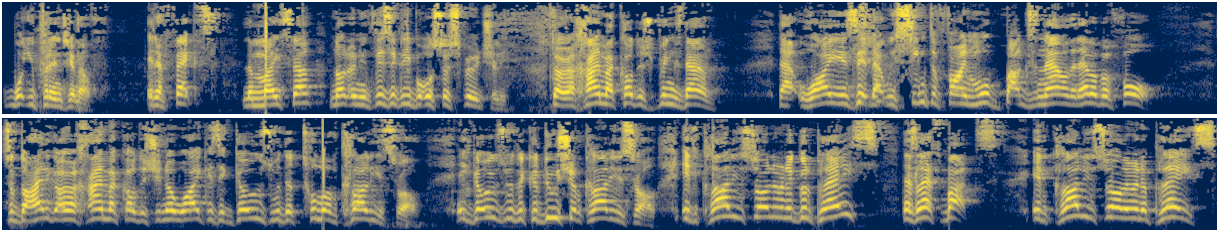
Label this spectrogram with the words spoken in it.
what you put into your mouth. It affects the Maisa, not only physically, but also spiritually. The Rachaim HaKodesh brings down that why is it that we seem to find more bugs now than ever before? So the Heilige Ohr HaChaim HaKadosh, you know why? Because it goes with the Tum of Klal Yisrael. It goes with the Kedusha of Klal Yisrael. If Klal Yisrael are in a good place, there's less bugs. If Klal Yisrael are in a place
